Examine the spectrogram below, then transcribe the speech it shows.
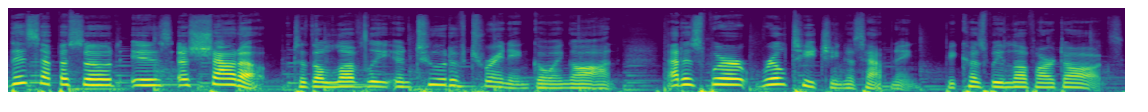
This episode is a shout out to the lovely intuitive training going on. That is where real teaching is happening because we love our dogs.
